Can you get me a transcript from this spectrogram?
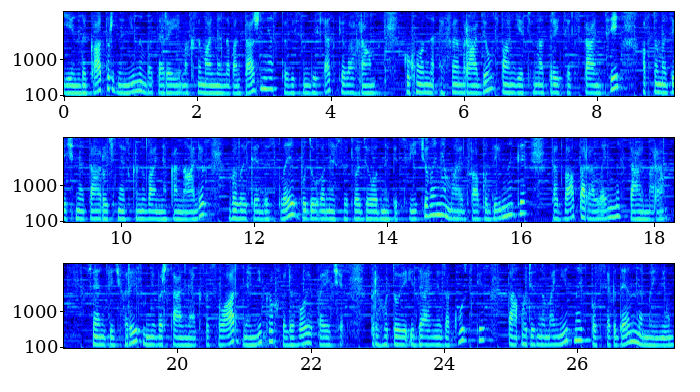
є індикатор заміни батареї, максимальне навантаження 180 кг, кухонне FM радіо з пам'яттю на 30 станцій, автоматичне та ручне сканування каналів, великий дисплей, вбудоване світлодіодне підсвічування, має два будильники та два паралельних таймера. Сендвіч гриль універсальний аксесуар для мікрохвильової печі, приготує ідеальні закустки та урізноманітнить повсякденне меню.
